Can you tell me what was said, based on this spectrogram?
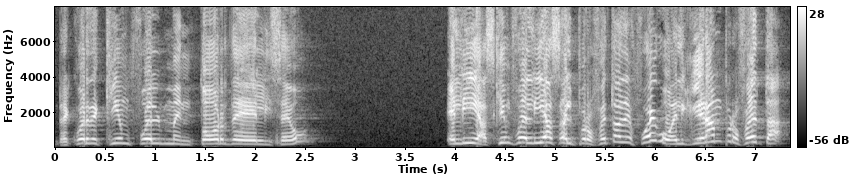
Recuerde quién fue el mentor de Eliseo. Elías. ¿Quién fue Elías? El profeta de fuego, el gran profeta.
